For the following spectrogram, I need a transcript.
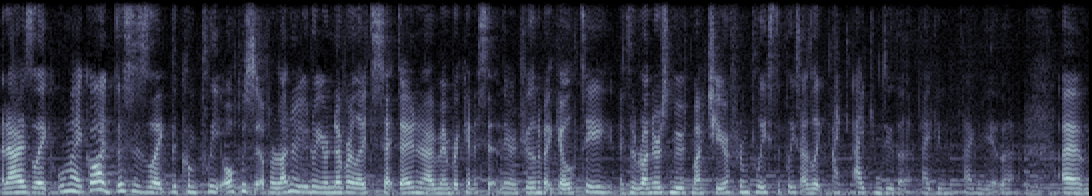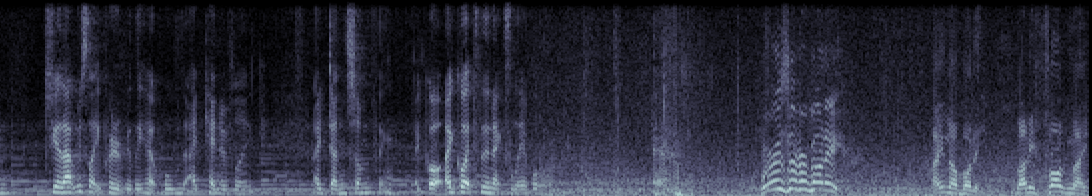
and I was like, oh my god, this is like the complete opposite of a runner. You know, you're never allowed to sit down, and I remember kind of sitting there and feeling a bit guilty as the runners moved my chair from place to place. I was like, I, I can do that. I can, I can get that. Um, so yeah, that was like where it really hit home that I'd kind of like, I'd done something. I got, I got to the next level. Where is everybody? Ain't nobody. Bloody fog, mate.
